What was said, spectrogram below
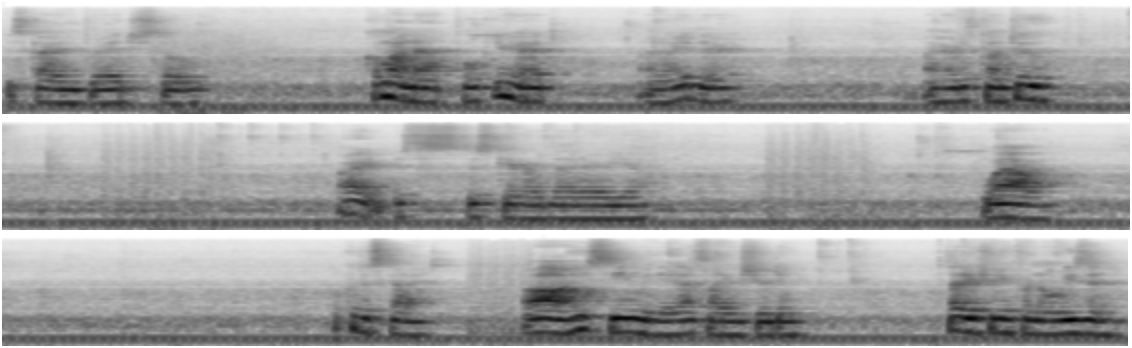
This guy in bridge, so come on now, poke your head. I know you're there. I heard it's gone too. Alright, let's just get out of that area. Wow. Look at this guy. Ah, he's seen me there. That's why he was shooting. I thought he was shooting for no reason.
